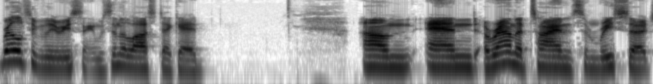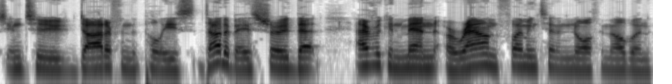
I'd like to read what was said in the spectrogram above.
relatively recent. It was in the last decade. Um, and around the time, some research into data from the police database showed that African men around Flemington and North Melbourne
